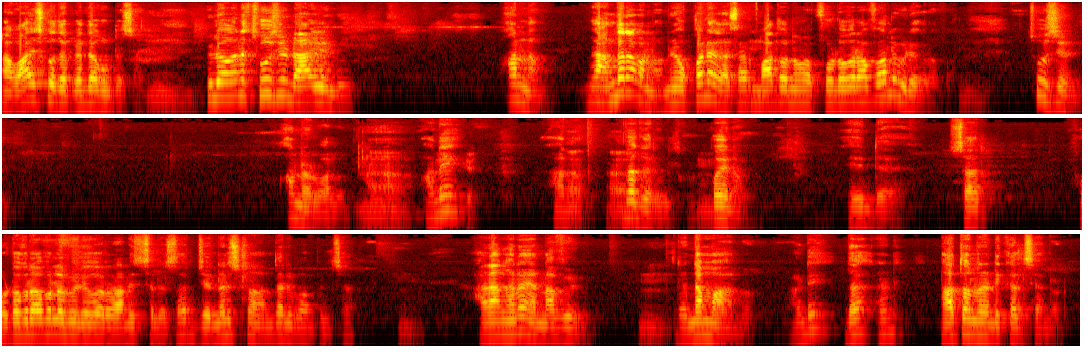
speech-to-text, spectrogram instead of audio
నా వాయిస్ కొద్దిగా పెద్దగా ఉంటుంది సార్. పిలవగానే చూసిండు ఆగిండు. అన్నాం. మేము అందరం అన్నాం. నేను ఒక్కనే కదా సార్ మాతో ఉన్న ఫోటోగ్రాఫర్లు వీడియోగ్రాఫర్ చూసిండు. అన్నాడు వాళ్ళు. అని ఓకే. అన్నాడు దగ్గర పోయినాం. ఏంటే సార్ ఫోటోగ్రాఫర్ల వీడియోగ్రాఫర్ రాణిస్తలేదు సార్. జర్నలిస్టులు అందరినీ పంపింది సార్. అనగానే నవ్వాడు. రండమ్మా అన్నాడు. అంటే దా రండి. నాతో రండి కలిసి అన్నాడు.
